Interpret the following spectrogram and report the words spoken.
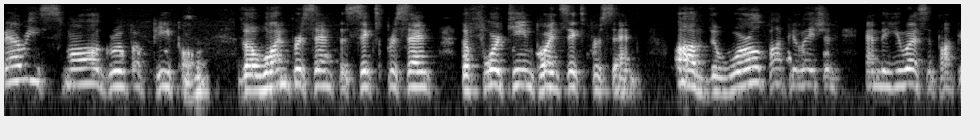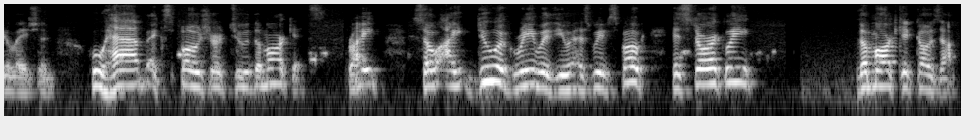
very small group of people the 1%, the 6%, the 14.6% of the world population and the US population who have exposure to the markets, right? So I do agree with you. As we've spoke, historically, the market goes up.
